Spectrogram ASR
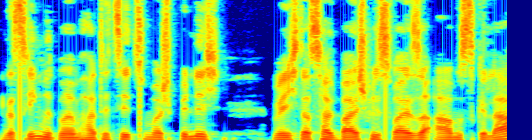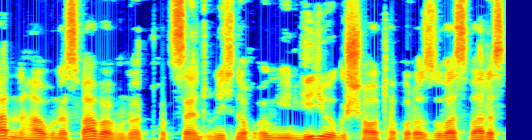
das ging mit meinem HTC zum Beispiel nicht. Wenn ich das halt beispielsweise abends geladen habe und das war bei 100 Prozent und ich noch irgendwie ein Video geschaut habe oder sowas, war das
